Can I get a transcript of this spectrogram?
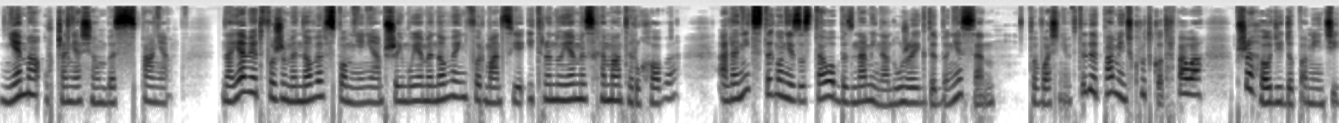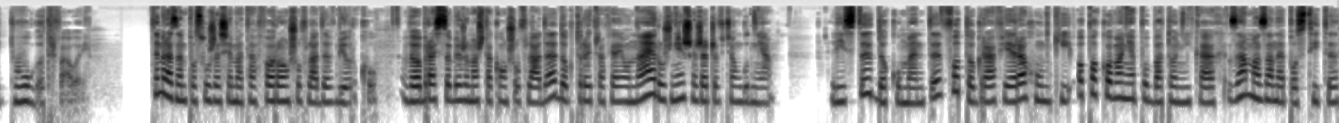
nie ma uczenia się bez spania. Na jawie tworzymy nowe wspomnienia, przyjmujemy nowe informacje i trenujemy schematy ruchowe, ale nic z tego nie zostałoby z nami na dłużej, gdyby nie sen. To właśnie wtedy pamięć krótkotrwała przechodzi do pamięci długotrwałej. Tym razem posłużę się metaforą szuflady w biurku. Wyobraź sobie, że masz taką szufladę, do której trafiają najróżniejsze rzeczy w ciągu dnia. Listy, dokumenty, fotografie, rachunki, opakowania po batonikach, zamazane postity,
